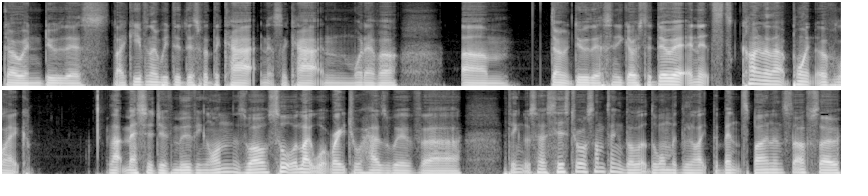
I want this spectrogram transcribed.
go and do this. Like, even though we did this with the cat, and it's a cat and whatever, um, don't do this. And he goes to do it, and it's kind of that point of like that message of moving on as well, sort of like what Rachel has with. Uh, I think it was her sister or something, the the one with the, like the bent spine and stuff. So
